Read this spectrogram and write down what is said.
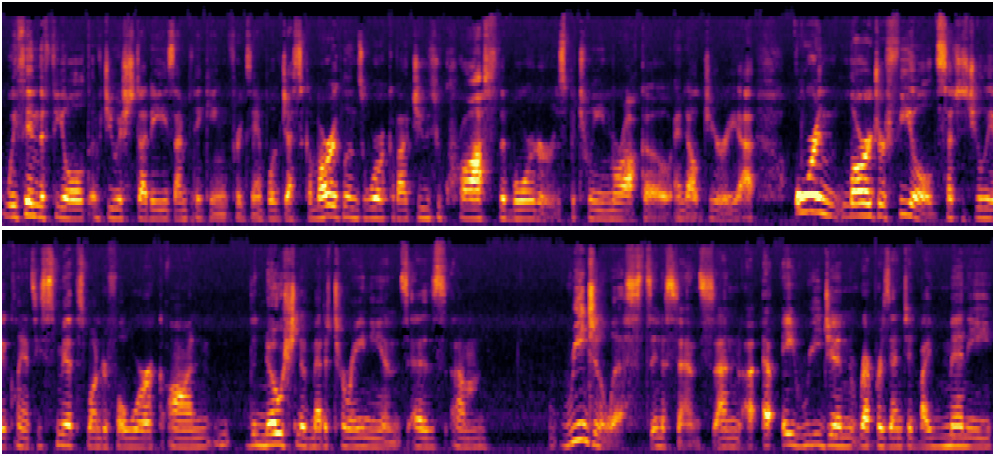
Within the field of Jewish studies, I'm thinking, for example, of Jessica Marglin's work about Jews who cross the borders between Morocco and Algeria, or in larger fields, such as Julia Clancy Smith's wonderful work on the notion of Mediterraneans as um, regionalists, in a sense, and a, a region represented by many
